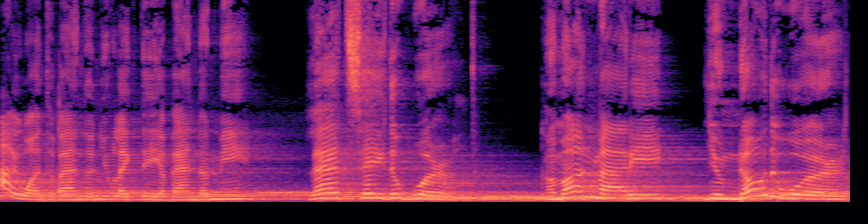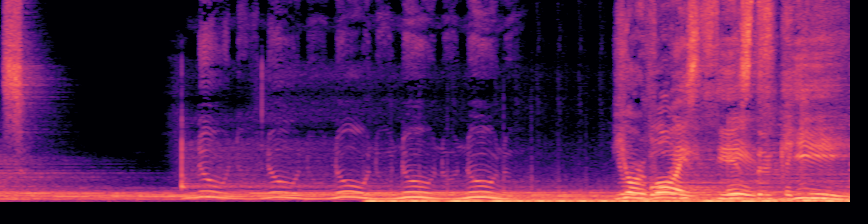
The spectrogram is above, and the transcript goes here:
I won't abandon you like they abandoned me. Let's say the world. Come on, Maddie. You know the words. No, no, no, no, no, no, no, no, no. Your, voice, is, the key.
